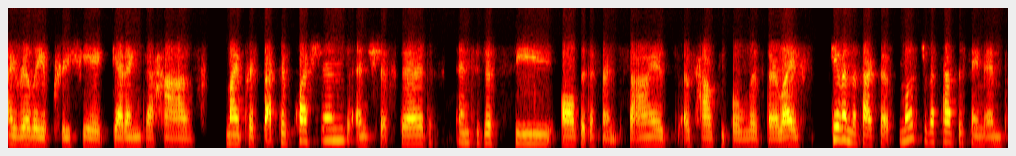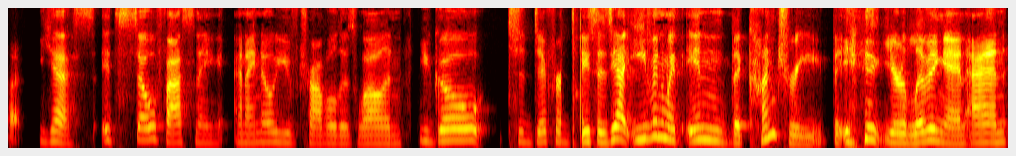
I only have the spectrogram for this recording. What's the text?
I really appreciate getting to have my perspective questioned and shifted and to just see all the different sides of how people live their life given the fact that most of us have the same input yes it's so fascinating and i know you've traveled as well and you go to different places yeah even within the country that you're living in and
